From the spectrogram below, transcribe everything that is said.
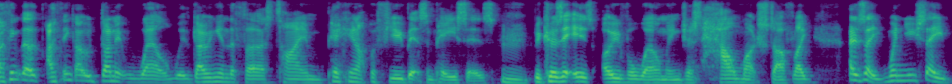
I think that I think I would done it well with going in the first time, picking up a few bits and pieces Mm. because it is overwhelming just how much stuff. Like as I say, when you say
